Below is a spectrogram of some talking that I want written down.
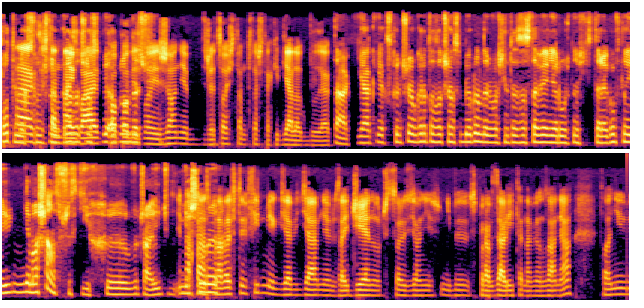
po tym, jak Tak, coś skończyłem grę, zacząłem sobie oglądać. mojej żonie, że coś tam, to też taki dialog był, jak... Tak, jak, jak skończyłem grę, to zacząłem sobie oglądać właśnie te zestawienia różnych easter eggów, no i nie ma szans wszystkich y, wyczaić. Nie ma szans, nawet w tym filmie, gdzie ja widziałem, nie wiem, z IGN-u czy coś, gdzie oni niby sprawdzali te nawiązania, to oni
